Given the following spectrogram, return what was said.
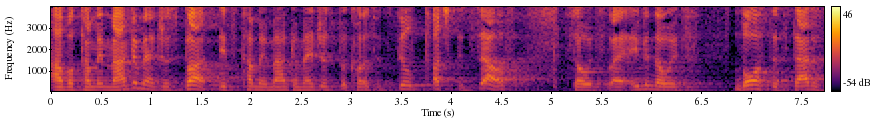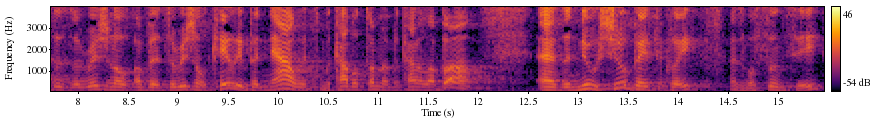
Aval tamei maga but it's tamei maga because it still touched itself. So it's like, even though it's lost its status as original of its original keli, but now it's mekabel tama mekano laba as a new shoe, basically, as we'll soon see,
